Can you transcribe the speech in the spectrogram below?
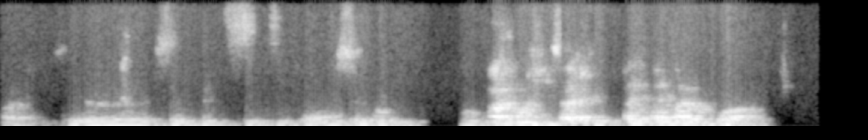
Voilà. C'est annoncé aujourd'hui. Donc moi, quand je dis ça, j'ai très très mal au poids. Quel est le problème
